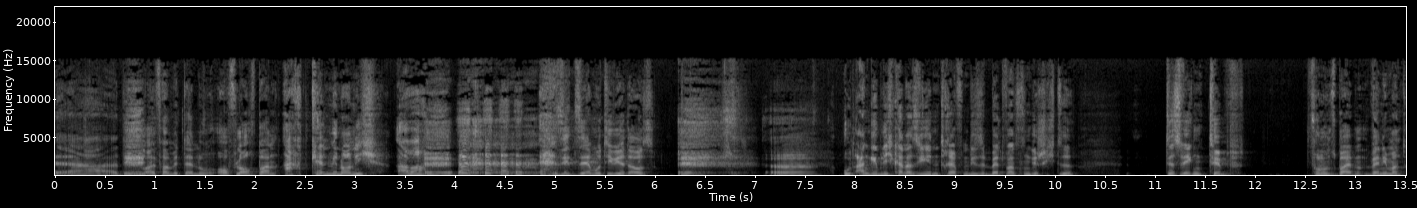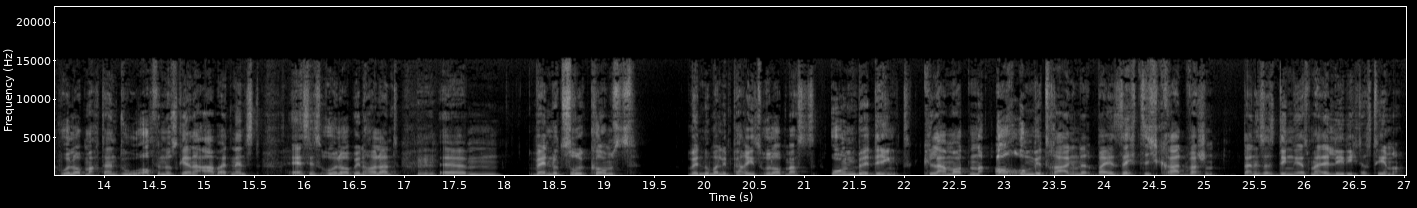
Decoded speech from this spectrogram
Ja, den Läufer mit der Nu- auf Laufbahn 8 kennen wir noch nicht, aber er sieht sehr motiviert aus. Und angeblich kann das jeden treffen, diese Bettwanzen-Geschichte. Deswegen Tipp von uns beiden, wenn jemand Urlaub macht, dann du, auch wenn du es gerne Arbeit nennst. Es ist Urlaub in Holland. Ähm, wenn du zurückkommst, wenn du mal in Paris Urlaub machst, unbedingt Klamotten, auch ungetragene, bei 60 Grad waschen. Dann ist das Ding erstmal erledigt, das Thema.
